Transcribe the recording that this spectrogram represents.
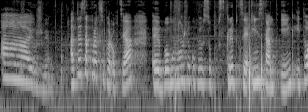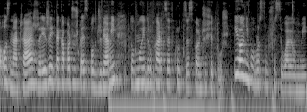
A, już wiem. A to jest akurat super opcja, y, bo mój mąż wykupił subskrypcję Instant Ink i to oznacza, że jeżeli taka paczuszka jest pod drzwiami, to w mojej drukarce wkrótce skończy się tusz. I oni po prostu przysyłają mi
